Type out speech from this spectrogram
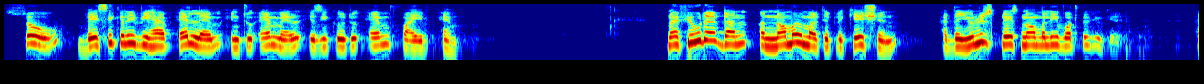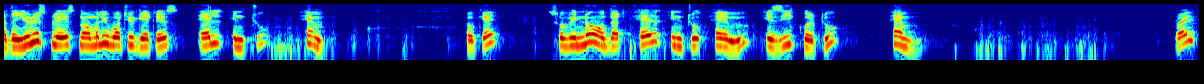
So basically we have LM into ML is equal to M5M. Now if you would have done a normal multiplication at the units place normally what will you get? At the units place normally what you get is L into M. Okay. So we know that L into M is equal to M. Right?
